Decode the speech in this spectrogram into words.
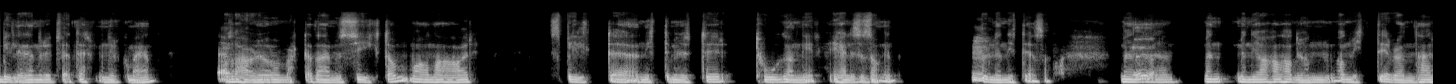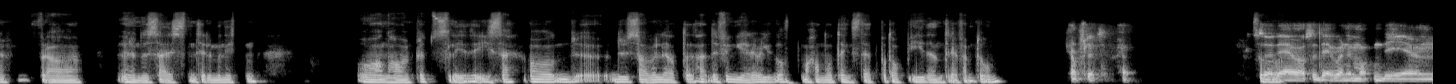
billigere enn Rudtveter med 0,1. Og så har det jo vært det der med sykdom, og han har spilt 90 minutter to ganger i hele sesongen. Mm. Fulle 90, altså. Men, jo, jo. Eh, men, men, ja, han hadde jo en vanvittig run her fra runde 16 til og med 19. Og han har plutselig det i seg. Og du, du sa vel at det, det, fungerer veldig godt med han og Tengstedt på topp i den 3-5-2-en? Absolutt. Ja. Så, Så, det er jo også det er den måten de um,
